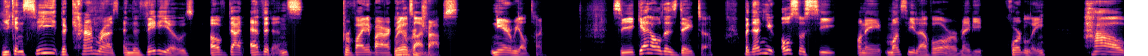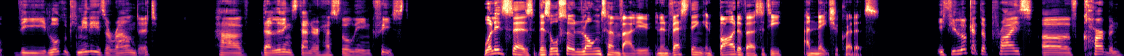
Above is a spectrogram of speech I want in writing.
You can see the cameras and the videos of that evidence provided by our real camera time. traps near real time. So you get all this data, but then you also see on a monthly level or maybe quarterly how the local communities around it have their living standard has slowly increased. Walid says there's also long term value in investing in biodiversity and nature credits. If you look at the price of carbon,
